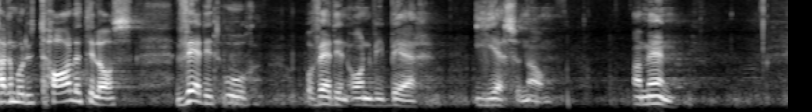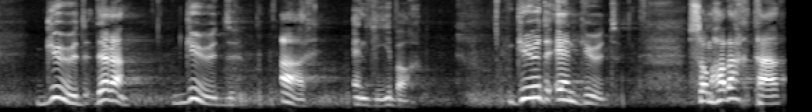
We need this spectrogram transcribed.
Herre, må du tale til oss ved ditt ord og ved din ånd vi ber i Jesu navn. Amen. Gud, dere, Gud er en giver. Gud er en Gud som har vært her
